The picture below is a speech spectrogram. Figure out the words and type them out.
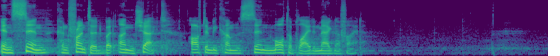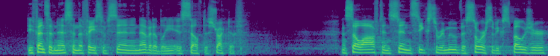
And sin, confronted but unchecked, often becomes sin multiplied and magnified. Defensiveness in the face of sin inevitably is self destructive. And so often, sin seeks to remove the source of exposure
